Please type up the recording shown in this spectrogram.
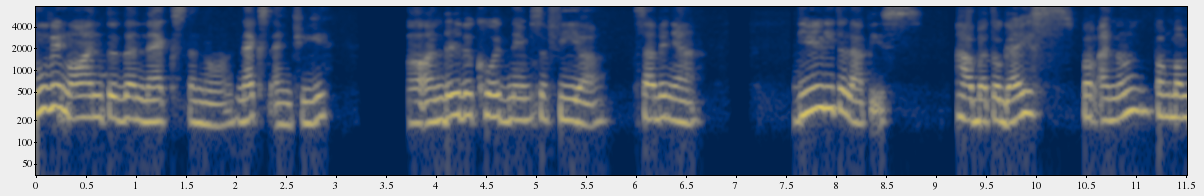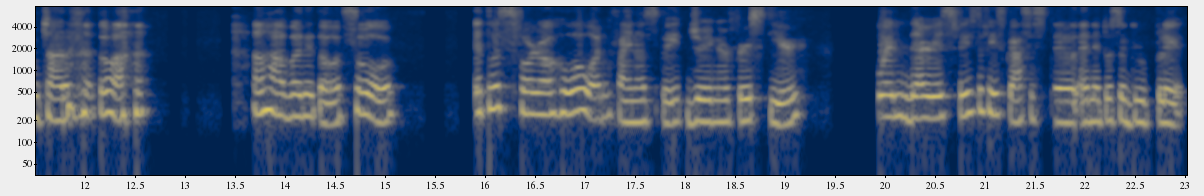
moving on to the next, ano, next entry. Uh, under the code name Sophia, sabi niya, Dear Little Lapis, haba to guys. Pang ano, pang mamchara na to ha. Ang haba nito. So, it was for a HOA 1 final split during our first year when there is face-to-face classes still and it was a group plate.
